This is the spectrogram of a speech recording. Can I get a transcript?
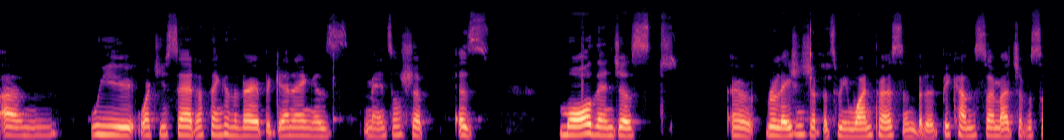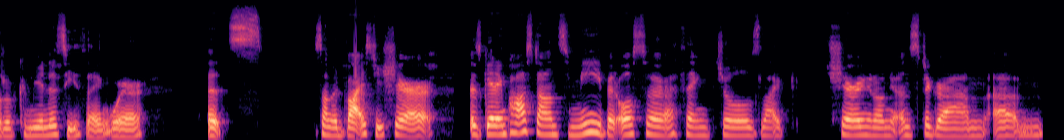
um, we what you said, I think in the very beginning, is mentorship is more than just a relationship between one person, but it becomes so much of a sort of community thing where it's some advice you share is getting passed down to me, but also I think Jules like sharing it on your Instagram, um,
